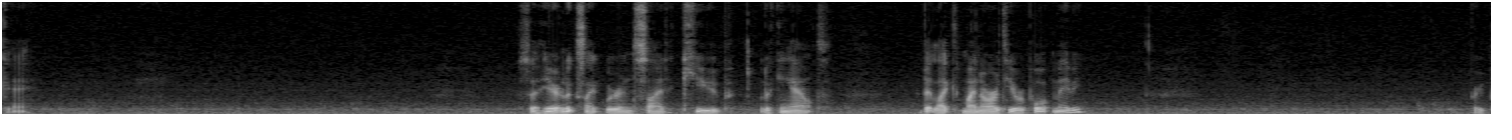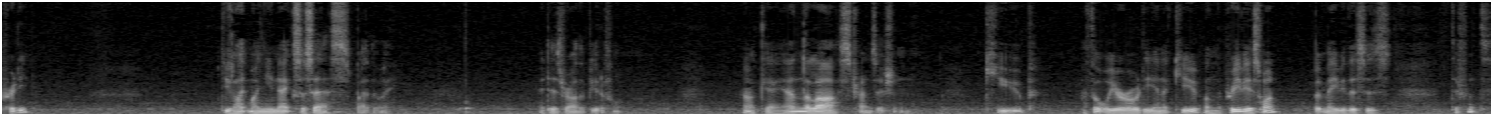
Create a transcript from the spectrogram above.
Okay. So here it looks like we're inside a cube looking out. A bit like Minority Report, maybe? Very pretty. Do you like my new Nexus S, by the way? It is rather beautiful. Okay, and the last transition. Cube. I thought we were already in a cube on the previous one, but maybe this is different.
